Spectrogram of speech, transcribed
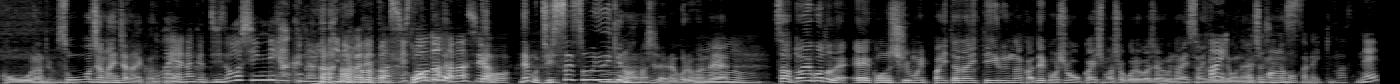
こうなんていうのそうじゃないんじゃないかとかね。もはやなんか児童心理学の域にまで達しそうな話を。でも実際そういう意見の話だよね、これはね、うん。さあということで、えー今週もいっぱいいただいている中でご紹介しましょう。これはじゃあうないさん読みでお願いしま私のす、方からいきますね、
